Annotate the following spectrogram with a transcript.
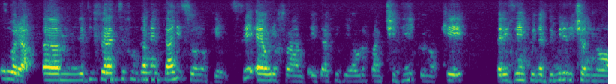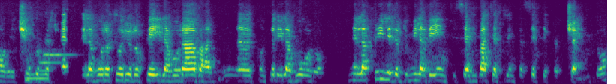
Ora, um, le differenze fondamentali sono che se Eurofund e i dati di Eurofund ci dicono che, per esempio, nel 2019 il 5% dei lavoratori europei lavorava eh, con telelavoro, nell'aprile del 2020 si è arrivati al 37%,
